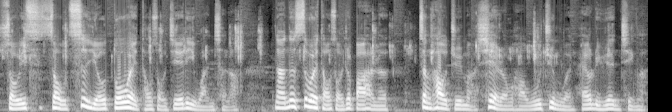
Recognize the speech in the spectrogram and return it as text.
首一次首次由多位投手接力完成啊！那那四位投手就包含了郑浩均嘛、谢荣豪、吴俊伟还有吕彦青啊。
